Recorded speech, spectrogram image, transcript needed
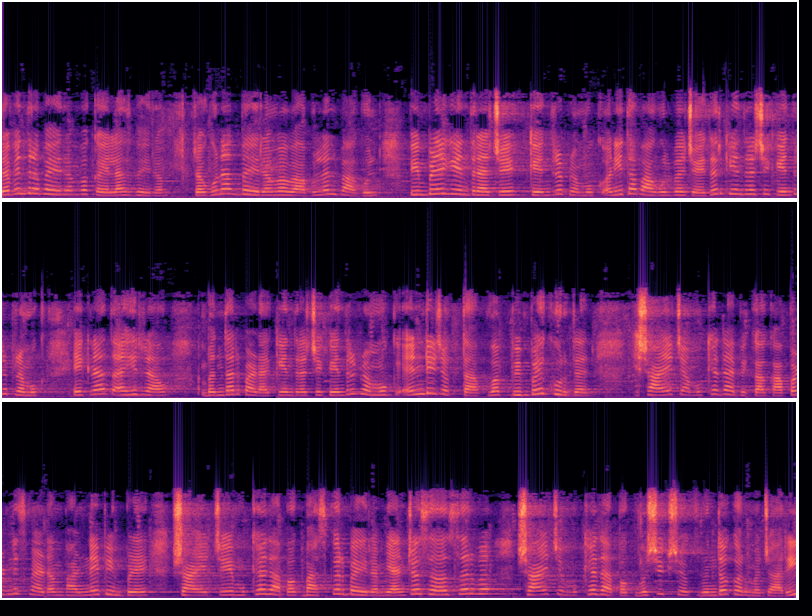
रवींद्र भैरम व कैलास भैरम रघुनाथ भैरम व बाबूलाल बागुल पिंपळे केंद्राचे केंद्र प्रमुख अनिता बागुल व जयदर केंद्राचे केंद्र प्रमुख एकनाथ अहिरराव बंधारपाडा केंद्राचे केंद्र प्रमुख एन डी जगताप व पिंपळे खुर्द शाळेच्या मुख्याध्यापिका कापडणीस मॅडम भांडणे पिंपळे शाळेचे मुख्याध्यापक भास्कर बहिरम यांच्यासह सर्व शाळेचे मुख्याध्यापक व शिक्षक वृंद कर्मचारी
